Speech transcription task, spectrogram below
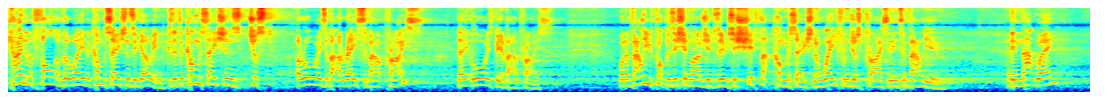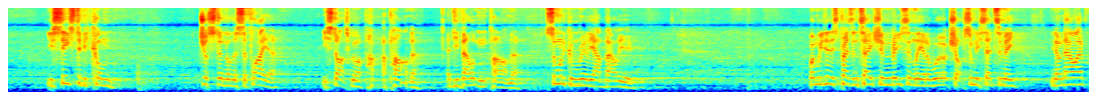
kind of the fault of the way the conversations are going. Because if the conversations just are always about a race about price, then it'll always be about price. What a value proposition allows you to do is to shift that conversation away from just price and into value. And in that way, you cease to become just another supplier. You start to become a, a partner, a development partner, someone who can really add value. When we did this presentation recently at a workshop, somebody said to me, you know, now I've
